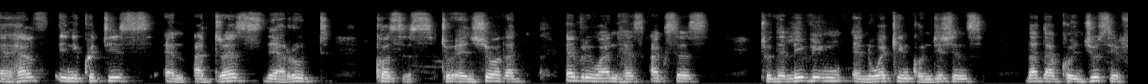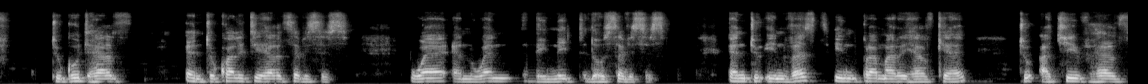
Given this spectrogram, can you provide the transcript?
uh, health inequities and address their root causes to ensure that everyone has access to the living and working conditions that are conducive to good health and to quality health services where and when they need those services, and to invest in primary health care to achieve health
